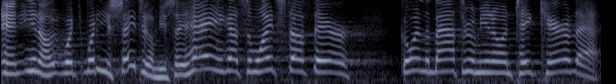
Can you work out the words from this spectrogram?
And, you know, what, what do you say to them? You say, hey, you got some white stuff there. Go in the bathroom, you know, and take care of that.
